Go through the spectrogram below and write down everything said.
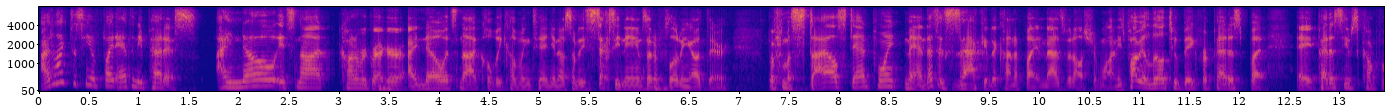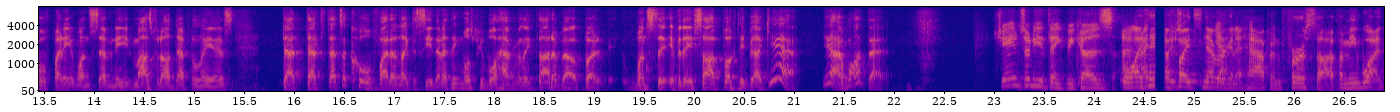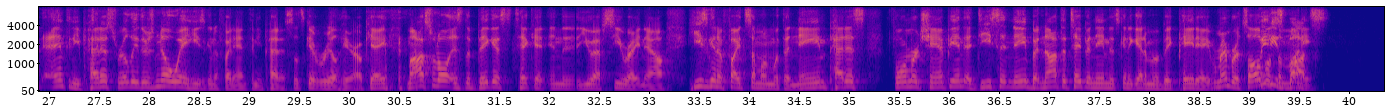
I'd like to see him fight Anthony Pettis. I know it's not Conor McGregor. I know it's not Colby Covington. You know, some of these sexy names that are floating out there. But from a style standpoint, man, that's exactly the kind of fight Masvidal should want. He's probably a little too big for Pettis, but hey, Pettis seems comfortable fighting at 170. Masvidal definitely is. That that's that's a cool fight I'd like to see that I think most people haven't really thought about. But once they if they saw a book, they'd be like, yeah, yeah, I want that. James, what do you think? Because well, I, I think the fight's never yeah. going to happen. First off, I mean, what Anthony Pettis really? There's no way he's going to fight Anthony Pettis. Let's get real here, okay? Masvidal is the biggest ticket in the UFC right now. He's going to fight someone with a name. Pettis, former champion, a decent name, but not the type of name that's going to get him a big payday. Remember, it's all Wheaties about the money. Box.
